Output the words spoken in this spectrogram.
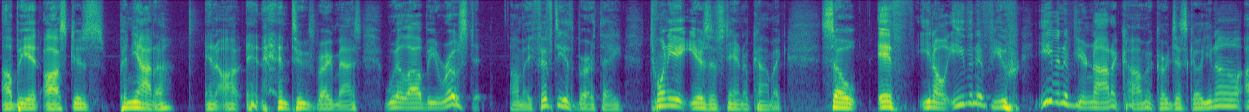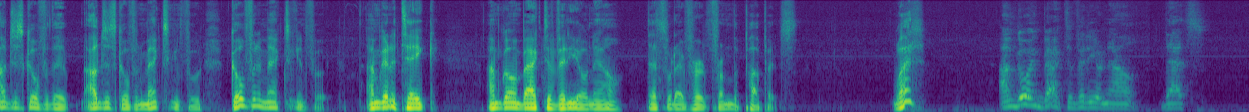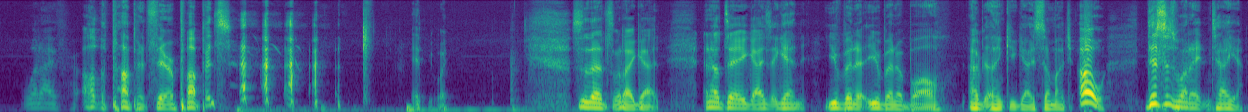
I'll be at Oscar's Pinata in, uh, in, in Tewksbury, Mass. Will I'll be roasted on my 50th birthday 28 years of stand-up comic. So if you know even if you even if you're not a comic or just go you know i'll just go for the i'll just go for the mexican food go for the mexican food. I'm to take i'm going back to video now. That's what i've heard from the puppets. What? I'm going back to video now. That's what i've all the puppets there are puppets. Anyway. So that's what i got. And i'll tell you guys again you've been a, you've been a ball I thank you guys so much. Oh, this is what I didn't tell you.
